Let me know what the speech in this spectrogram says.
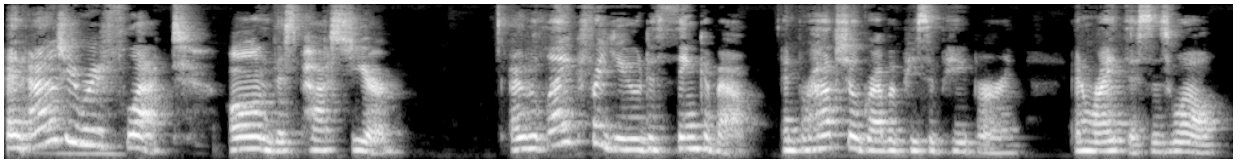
And as you reflect on this past year, I would like for you to think about, and perhaps you'll grab a piece of paper and, and write this as well.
